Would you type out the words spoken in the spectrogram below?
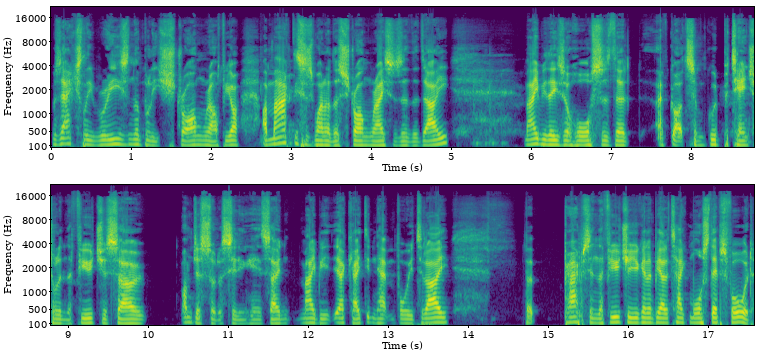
was actually reasonably strong, Ralphie. I, I mark this as one of the strong races of the day. Maybe these are horses that have got some good potential in the future. So I'm just sort of sitting here saying maybe, okay, it didn't happen for you today, but perhaps in the future you're going to be able to take more steps forward.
